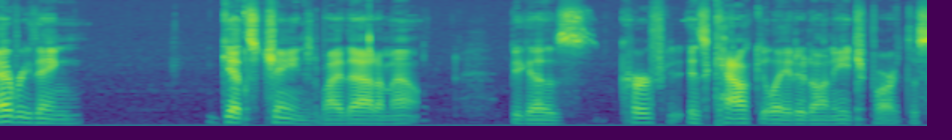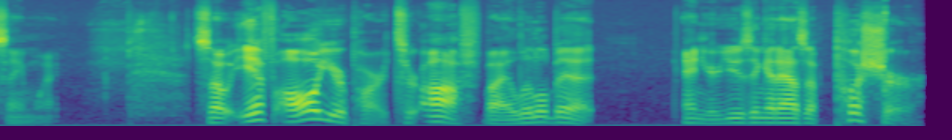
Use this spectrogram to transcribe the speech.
everything gets changed by that amount because kerf is calculated on each part the same way. So if all your parts are off by a little bit and you're using it as a pusher,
